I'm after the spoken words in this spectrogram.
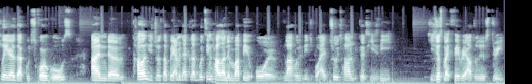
player that could score goals and um, Haaland is just that player. I mean, I could have gotten Haaland, Mbappe, or Vlahovic, but I chose Haaland because he's the he's just my favorite out of those three.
